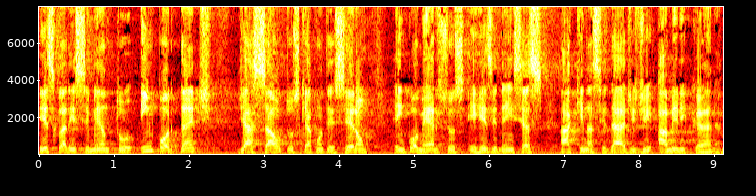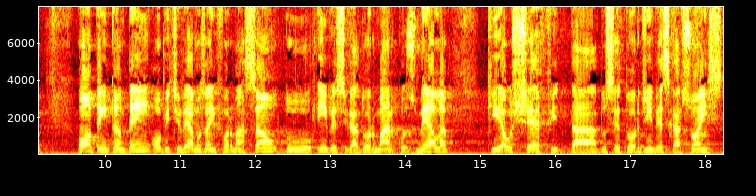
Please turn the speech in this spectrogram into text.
Esclarecimento importante de assaltos que aconteceram em comércios e residências aqui na cidade de Americana. Ontem também obtivemos a informação do investigador Marcos Mela, que é o chefe da, do setor de investigações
